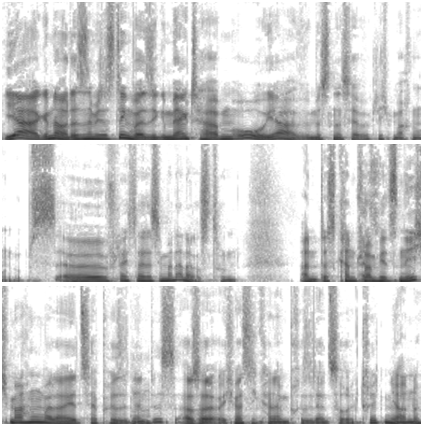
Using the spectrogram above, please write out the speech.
Ja, genau, das ist nämlich das Ding, weil sie gemerkt haben, oh ja, wir müssen das ja wirklich machen. Und ups, äh, vielleicht soll das jemand anderes tun. Und das kann Trump jetzt nicht machen, weil er jetzt ja Präsident ist. Also ich weiß nicht, kann ein Präsident zurücktreten? Ja, ne?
